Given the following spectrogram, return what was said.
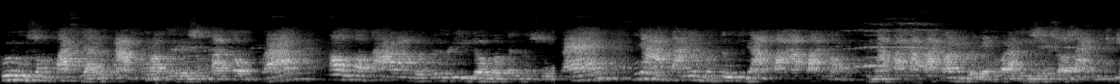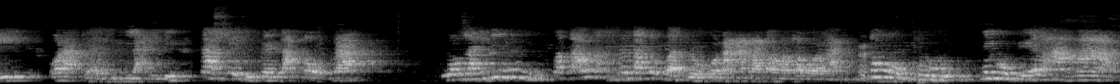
guru sempat jaluk ngapura dari sempat tobat. Allah Ta'ala mboten ridho mboten kesupen, nyatane mboten diapa-apa no. Diapa-apa no dibeli orang disiksa saiki, ora jadi saiki, kasih diperintah tobat. Wong saiki tak tahu tak diperintah tobat lho konangan kata maca Quran. Tubu niku piye amal.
